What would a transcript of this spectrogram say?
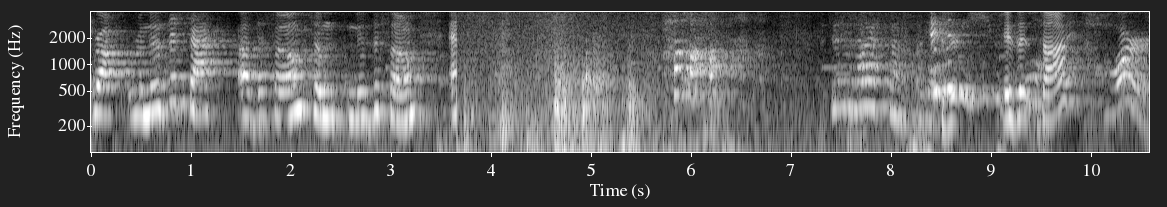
Brock, remove the sack of the foam. So move the foam. And this is awesome. Okay. Is it, is it soft? It's hard.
